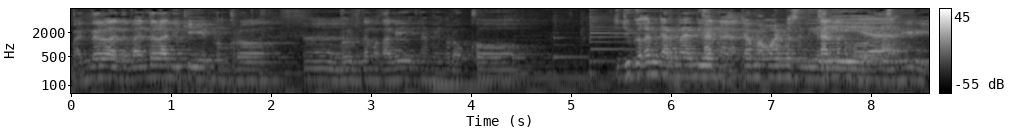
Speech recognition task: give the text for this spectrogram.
bandel ada bandel lah dikit nongkrong. Hmm. Baru pertama kali namanya ngerokok. Itu juga kan karena di Karena- kemauan lu sendiri. Karena kemauan ya. sendiri,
